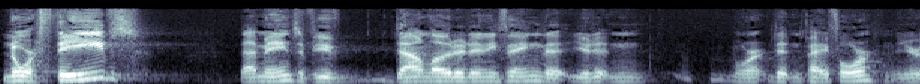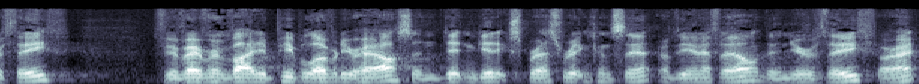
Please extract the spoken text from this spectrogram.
Nor thieves. That means if you've downloaded anything that you didn't, didn't pay for, then you're a thief. If you've ever invited people over to your house and didn't get express written consent of the NFL, then you're a thief, all right?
